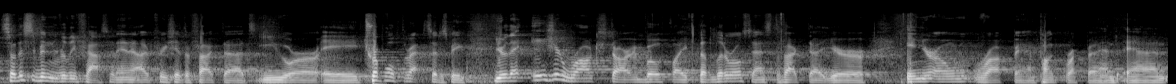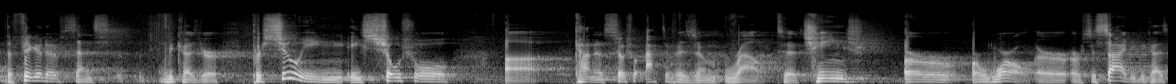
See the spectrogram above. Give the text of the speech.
so this has been really fascinating. I appreciate the fact that you are a triple threat, so to speak. You're the Asian rock star in both like the literal sense, the fact that you're in your own rock band, punk rock band, and the figurative sense because you're pursuing a social uh, kind of social activism route to change our, our world or, or society because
